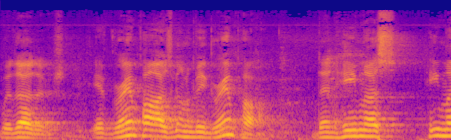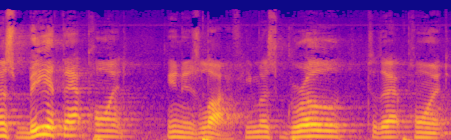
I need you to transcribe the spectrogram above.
with others. If grandpa is going to be grandpa, then he must, he must be at that point in his life. He must grow to that point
